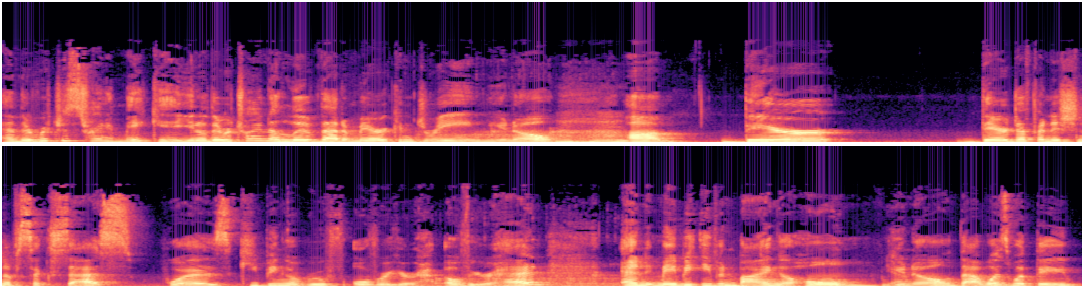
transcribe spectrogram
and they were just trying to make it. You know, they were trying to live that American dream. You know, um, their their definition of success was keeping a roof over your over your head and maybe even buying a home you know? That was what they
